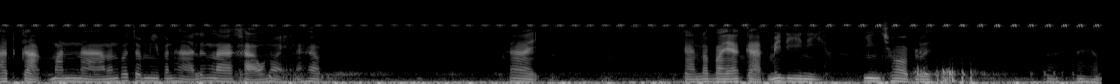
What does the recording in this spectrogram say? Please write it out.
อัดกากมันหนา มันก็จะมีปัญหาเรื่องราขาวหน่อยนะครับ ใช่ การระบายอากาศไม่ดีนี่ ยิ่งชอบเลยนะครับ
